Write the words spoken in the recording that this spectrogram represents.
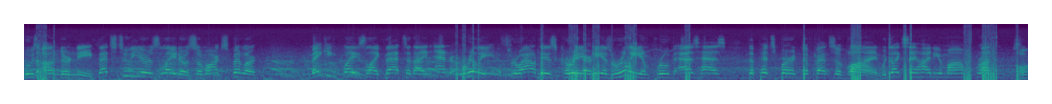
who's underneath. That's two years later. So Marc Spindler making plays like that tonight and really throughout his career he has really improved as has the Pittsburgh defensive line. Would you like to say hi to your mom, Ron? Oh,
